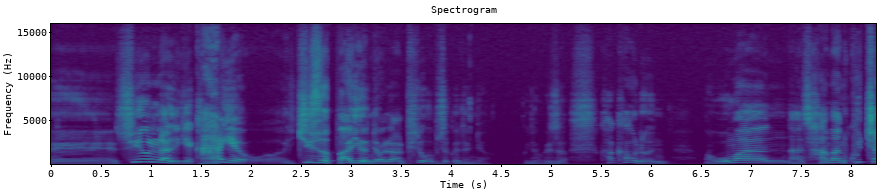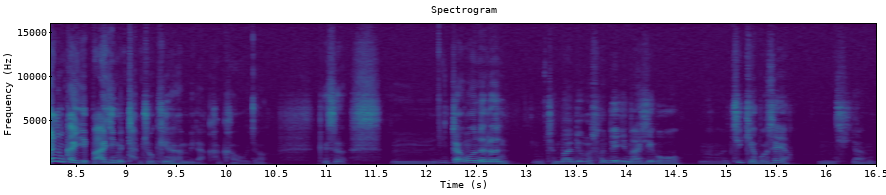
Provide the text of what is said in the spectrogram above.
에, 수요일 날 이게 강하게 지수 빠지는데 올라갈 필요가 없었거든요. 그죠? 그래서 카카오는 5만, 한 4만 9천원까지 빠지면 참 좋기는 합니다. 카카오. 그죠? 그래서, 음, 일단 오늘은 전반적으로 손대지 마시고, 음, 지켜보세요. 음, 시장.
